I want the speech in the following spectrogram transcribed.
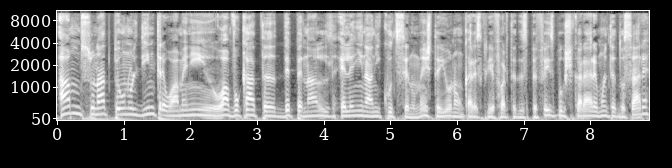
am sunat pe unul dintre oamenii, o avocată de penal, Elenina Nicut se numește, e un om care scrie foarte des pe Facebook și care are multe dosare.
